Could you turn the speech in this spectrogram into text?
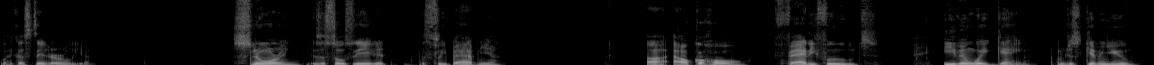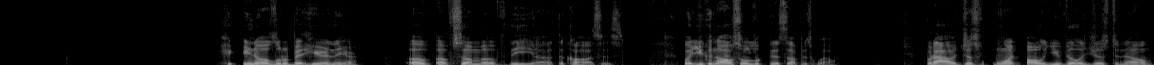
Like I stated earlier, snoring is associated with sleep apnea, uh, alcohol, fatty foods, even weight gain. I'm just giving you, you know, a little bit here and there of, of some of the uh, the causes. But you can also look this up as well. But I just want all you villagers to know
